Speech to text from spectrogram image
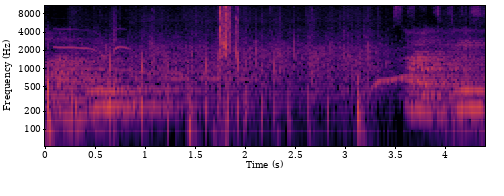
Five three. Silence, please.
